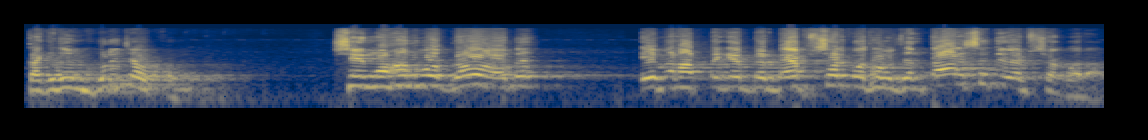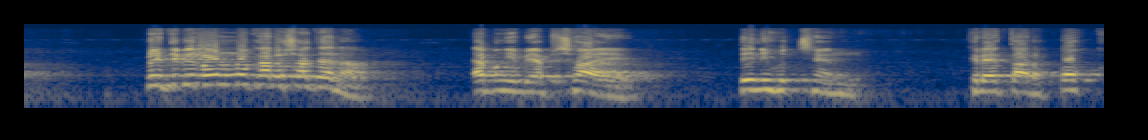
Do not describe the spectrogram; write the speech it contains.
তাকে তুমি ভুলে যাও কেন? সেই মহানুভব রব, এবার আপনাকে ব্যবসার কথা বলছেন, তার সাথে ব্যবসা করা। পৃথিবীর অন্য কারোর সাথে না। এবং এই ব্যবসায় তিনি হচ্ছেন ক্রেতার পক্ষ,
